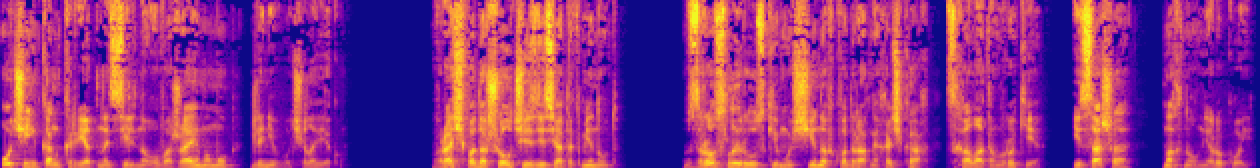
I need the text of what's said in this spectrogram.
очень конкретно сильно уважаемому для него человеку. Врач подошел через десяток минут. Взрослый русский мужчина в квадратных очках с халатом в руке. И Саша махнул мне рукой.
